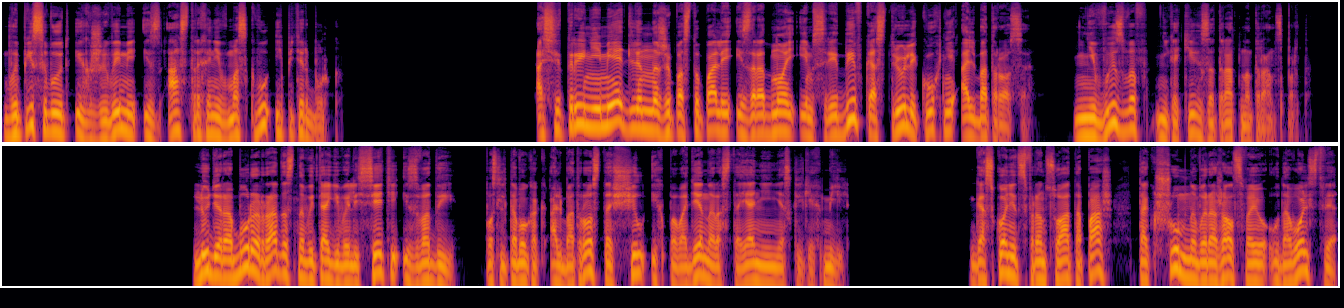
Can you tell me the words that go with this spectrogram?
выписывают их живыми из Астрахани в Москву и Петербург. Осетры немедленно же поступали из родной им среды в кастрюли кухни Альбатроса, не вызвав никаких затрат на транспорт. Люди Рабура радостно вытягивали сети из воды после того, как Альбатрос тащил их по воде на расстоянии нескольких миль. Гасконец Франсуа Тапаш так шумно выражал свое удовольствие,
